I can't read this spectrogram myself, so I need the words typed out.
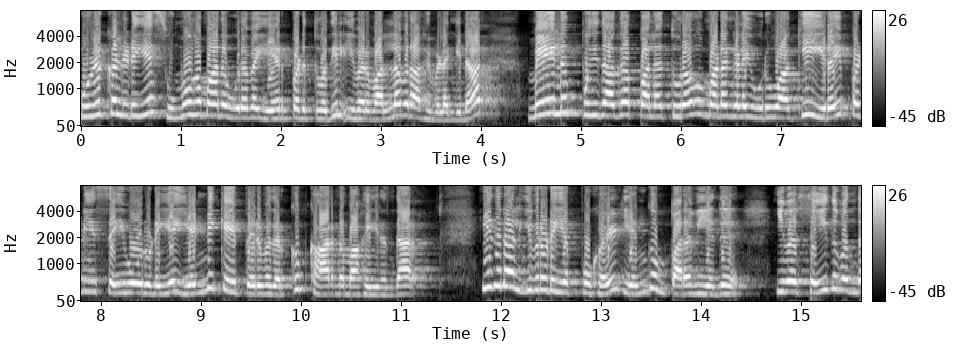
குழுக்களிடையே சுமூகமான உறவை ஏற்படுத்துவதில் இவர் வல்லவராக விளங்கினார். மேலும் புதிதாக பல துறவு மடங்களை உருவாக்கி இறைப்பணி செய்வோருடைய எண்ணிக்கை பெறுவதற்கும் காரணமாக இருந்தார். இதனால் இவருடைய புகழ் எங்கும் பரவியது. இவர் செய்து வந்த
